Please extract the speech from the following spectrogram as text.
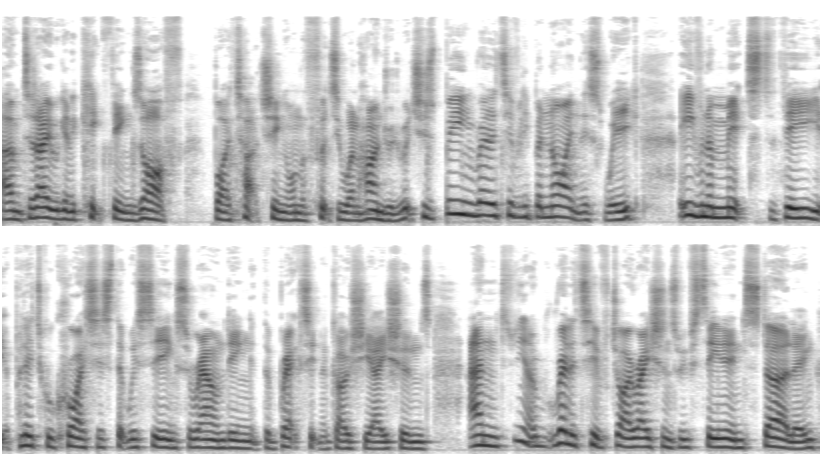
Um, today we're going to kick things off by touching on the FTSE 100, which has been relatively benign this week, even amidst the political crisis that we're seeing surrounding the Brexit negotiations and you know relative gyrations we've seen in sterling.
